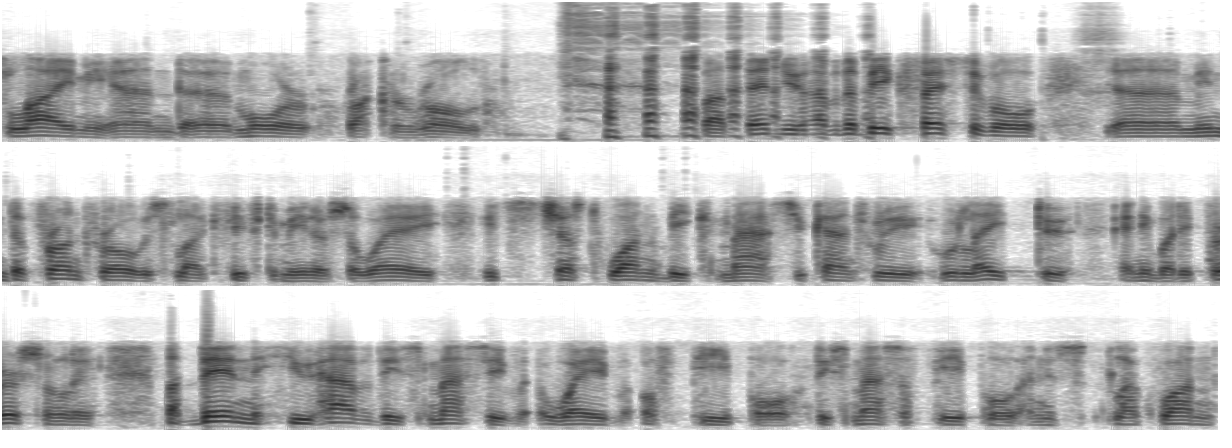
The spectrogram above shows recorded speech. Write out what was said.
slimy and uh, more rock and roll. but then you have the big festival um, in the front row is like 50 meters away. It's just one big mass. You can't really relate to anybody personally. But then you have this massive wave of people, this mass of people, and it's like one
